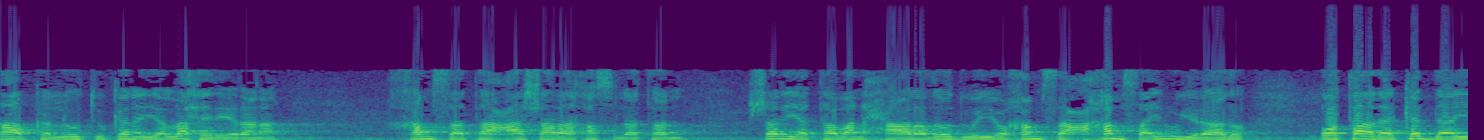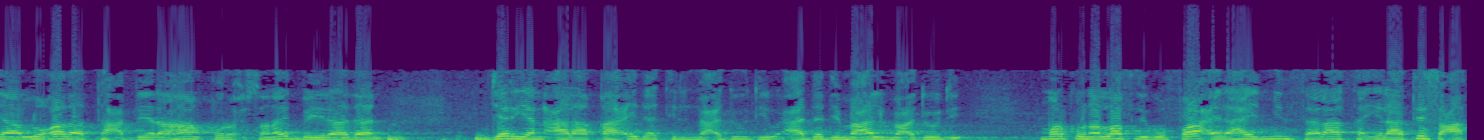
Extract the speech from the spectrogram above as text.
qaabka loo tukanaya la xidhiirana khamsata cashara khaslatan shan iyo toban xaaladood weeyo khamsa khamsa inuu yidhaahdo oo taada ka daayaa luqada tacbiir ahaan quruxsanayd bay yidhaahdaan jaryan calaa qaacidati almacduudi cadadi maca almacduudi. Markuuna lafdigu faacil ahayn min halaaa ilaa tisca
